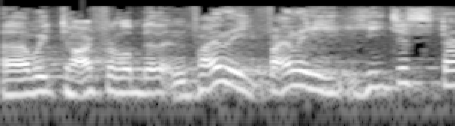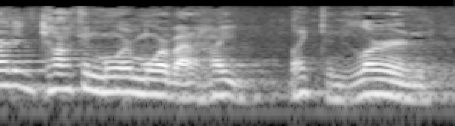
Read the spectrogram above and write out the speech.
uh, we talked for a little bit and finally, finally he just started talking more and more about how he'd like to learn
